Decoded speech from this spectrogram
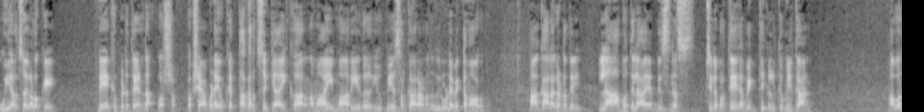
ഉയർച്ചകളൊക്കെ രേഖപ്പെടുത്തേണ്ട വർഷം. പക്ഷേ അവിടെയൊക്കെ തകർച്ചയ്ക്കായി കാരണമായി മാറിയത് യു പി എ സർക്കാരാണെന്ന് ഇതിലൂടെ വ്യക്തമാകുന്നു. ആ കാലഘട്ടത്തിൽ ലാഭത്തിലായ ബിസിനസ് ചില പ്രത്യേക വ്യക്തികൾക്ക് വിൽക്കാൻ അവർ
